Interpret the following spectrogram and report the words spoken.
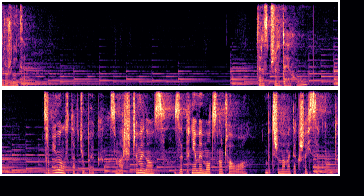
Poczuj różnicę. Teraz przy wdechu zrobimy usta w dziubek, zmarszczymy nos, zepniemy mocno czoło. Wytrzymamy tak 6 sekund.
